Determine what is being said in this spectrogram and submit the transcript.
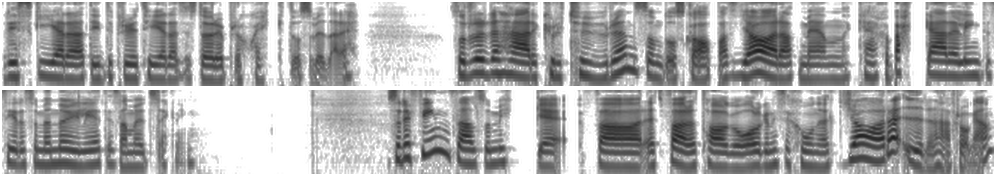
riskerar att inte prioriteras i större projekt och så vidare. Så då den här kulturen som då skapas gör att män kanske backar eller inte ser det som en möjlighet i samma utsträckning. Så det finns alltså mycket för ett företag och organisationer att göra i den här frågan.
